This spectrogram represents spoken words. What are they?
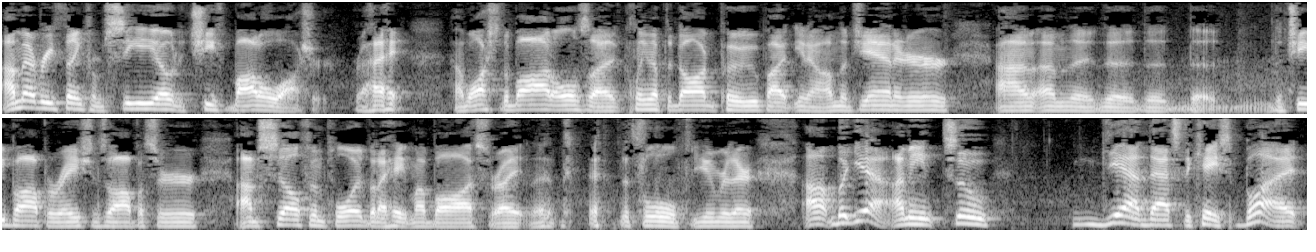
I'm everything from CEO to chief bottle washer, right? I wash the bottles. I clean up the dog poop. I, you know, I'm the janitor. I'm, I'm the, the, the, the, the chief operations officer. I'm self-employed, but I hate my boss, right? that's a little humor there. Uh, but yeah, I mean, so yeah, that's the case. But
